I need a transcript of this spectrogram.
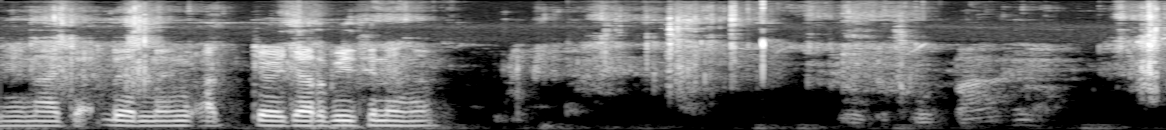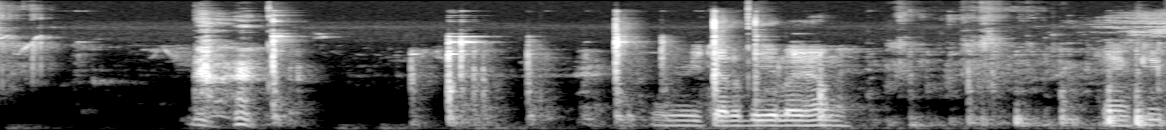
นี่น่าจะเดือนหนึ่งอัดเจอจารบีที่หนึ่งครับ มันก็พูดไปไม่มีจารบีเลยครับนี่แห้งกิ๊บ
